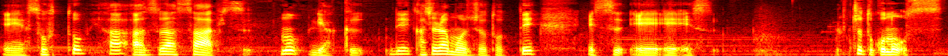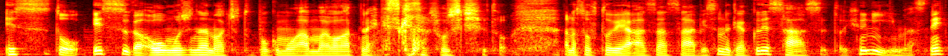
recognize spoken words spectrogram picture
えソフトウェアアズアサービスの略で、頭文字を取って SaaS。ちょっとこの S と S が大文字なのはちょっと僕もあんまりわかってないんですけど、正直言うと。あのソフトウェア as a Service の略で SaaS というふうに言いますね。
